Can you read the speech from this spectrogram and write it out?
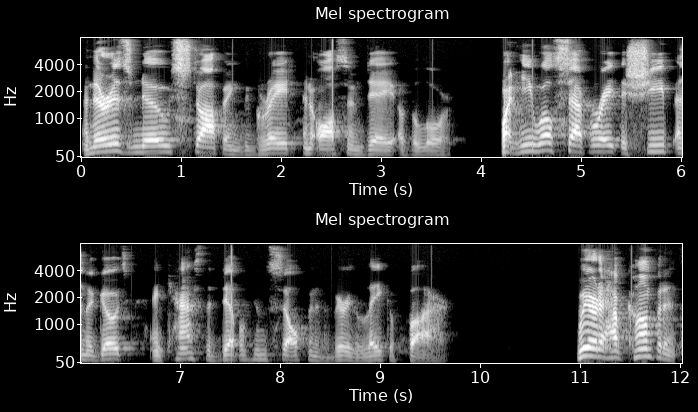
And there is no stopping the great and awesome day of the Lord, when he will separate the sheep and the goats and cast the devil himself into the very lake of fire. We are to have confidence,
